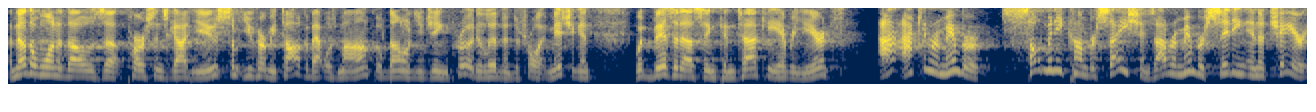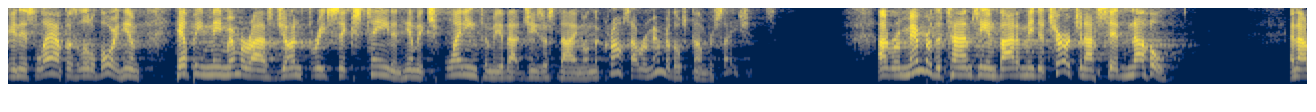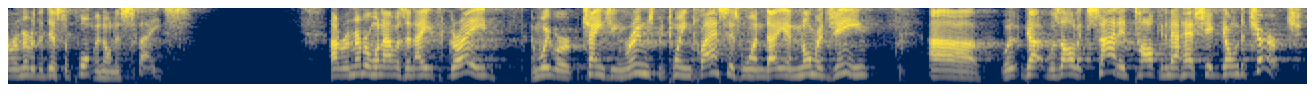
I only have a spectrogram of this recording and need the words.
Another one of those uh, persons God used, some, you've heard me talk about, was my uncle, Donald Eugene Pruitt, who lived in Detroit, Michigan, would visit us in Kentucky every year. I, I can remember so many conversations. I remember sitting in a chair in his lap as a little boy and him helping me memorize John 3.16 and him explaining to me about Jesus dying on the cross. I remember those conversations. I remember the times he invited me to church and I said no. And I remember the disappointment on his face. I remember when I was in eighth grade and we were changing rooms between classes one day, and Norma Jean uh, got, was all excited talking about how she had gone to church.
